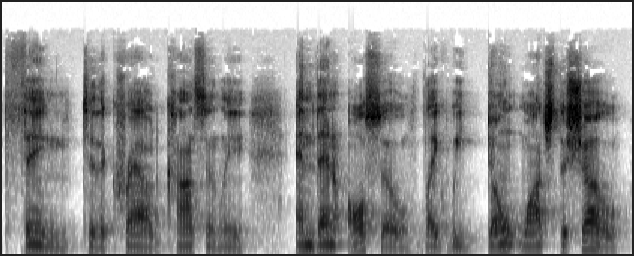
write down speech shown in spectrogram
thing to the crowd constantly? And then also, like we don't watch the show,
